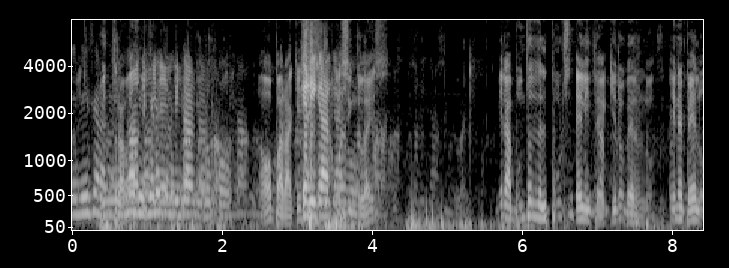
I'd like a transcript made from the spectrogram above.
Y dice la trabajo. No, que quiere le que le invita al grupo. No, ¿para qué? Es inglés. Mira, puntos del Pulse Elite. Quiero verlo. Tiene pelo.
